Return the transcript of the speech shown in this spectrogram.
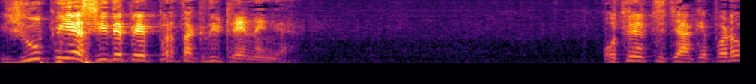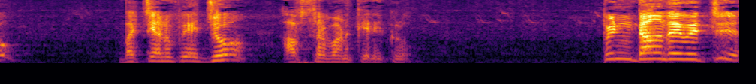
ਯੂਪੀਐਸਸੀ ਦੇ ਪੇਪਰ ਤੱਕ ਦੀ ਟ੍ਰੇਨਿੰਗ ਹੈ। ਉੱਥੇ ਉੱਥੇ ਜਾ ਕੇ ਪੜੋ ਬੱਚਿਆਂ ਨੂੰ ਭੇਜੋ, ਅਫਸਰ ਬਣ ਕੇ ਨਿਕਲੋ। ਪਿੰਡਾਂ ਦੇ ਵਿੱਚ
